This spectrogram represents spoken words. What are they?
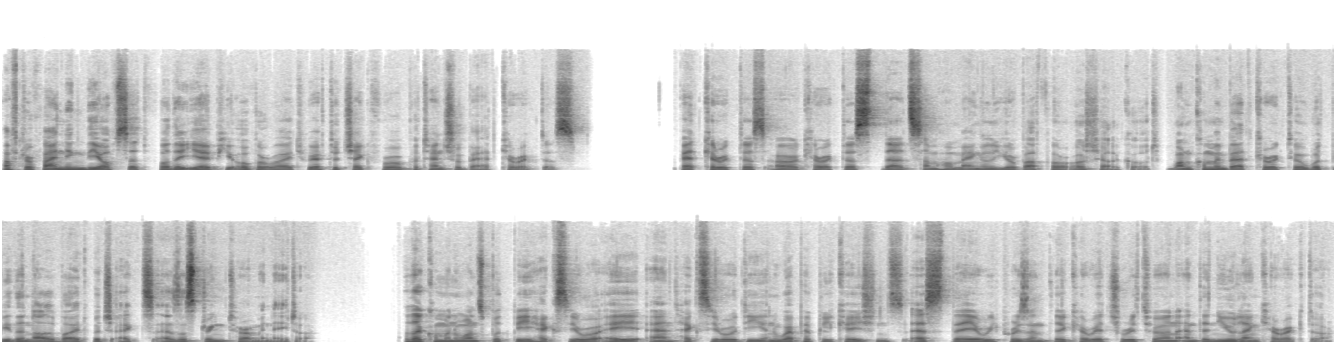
After finding the offset for the EIP override, we have to check for potential bad characters. Bad characters are characters that somehow mangle your buffer or shellcode. One common bad character would be the null byte, which acts as a string terminator. Other common ones would be hex 0a and hex 0d in web applications, as they represent the carriage return and the new line character.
